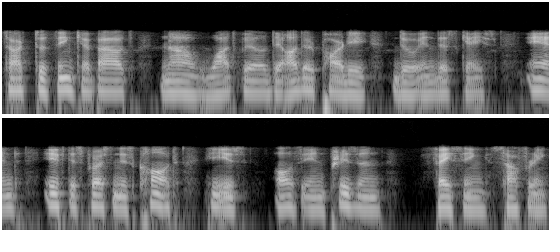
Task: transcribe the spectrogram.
start to think about now what will the other party do in this case. And if this person is caught, he is also in prison, facing, suffering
